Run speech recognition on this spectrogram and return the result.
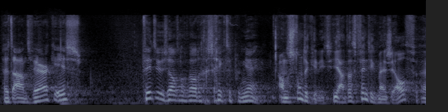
het aan het werk is. Vindt u zelf nog wel de geschikte premier? Anders stond ik hier niet. Ja, dat vind ik mijzelf. Uh,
